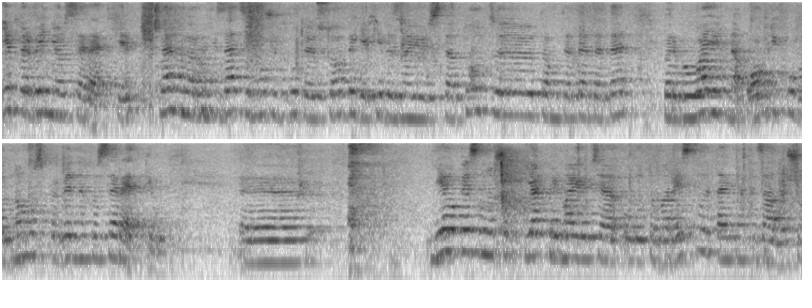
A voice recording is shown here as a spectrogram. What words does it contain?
Є первинні осередки. Членами організації можуть бути особи, які визнають статут, е, там т.д. перебувають на обліку в одному з первинних осередків. Е, Є описано, що як приймаються у товариство, так як ми казали, що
